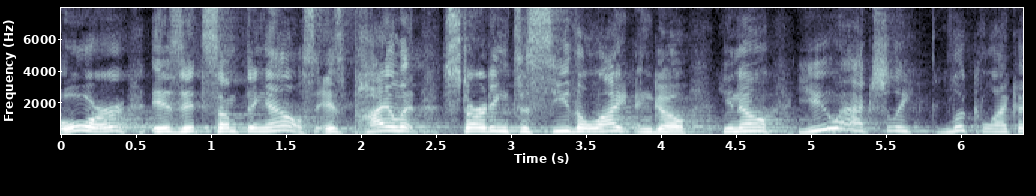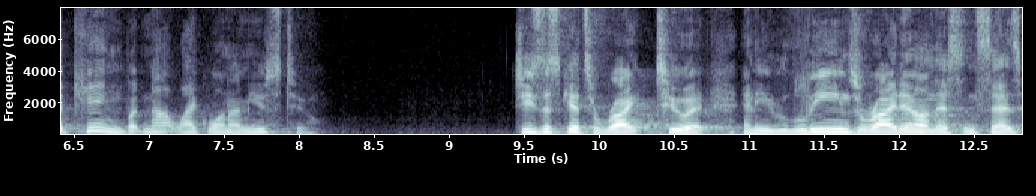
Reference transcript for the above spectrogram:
Or is it something else? Is Pilate starting to see the light and go, you know, you actually look like a king, but not like one I'm used to? Jesus gets right to it and he leans right in on this and says,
